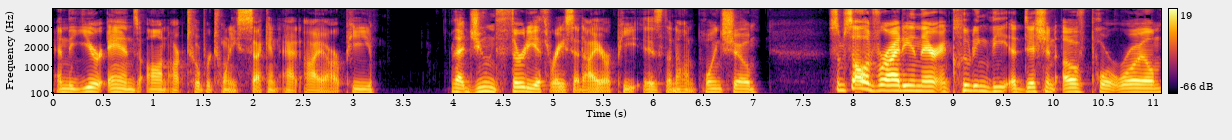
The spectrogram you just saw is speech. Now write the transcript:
and the year ends on October 22nd at IRP. That June 30th race at IRP is the non point show. Some solid variety in there, including the addition of Port Royal.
